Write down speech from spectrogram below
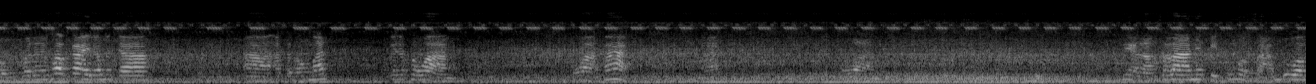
อ่าโยมพอเดินเข้าใกล้แล้วมันจะอ่าอัตโนมัติก็จะสว่าง สว่างมากนะสว่างเนี่ยหลังศาลาเนี่ยติดทั้งหมดสามดวง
